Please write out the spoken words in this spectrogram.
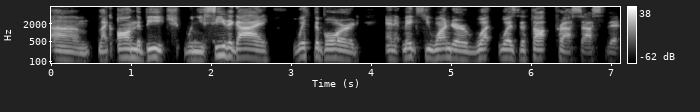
um, like on the beach, when you see the guy with the board and it makes you wonder what was the thought process that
